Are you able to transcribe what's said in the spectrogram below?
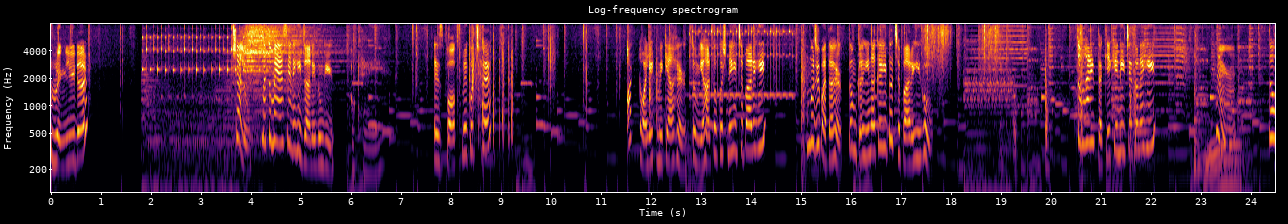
रिंग लीडर चलो मैं तुम्हें ऐसे नहीं जाने दूँगी। Okay. इस बॉक्स में कुछ है? और टॉयलेट में क्या है? तुम यहाँ तो कुछ नहीं छिपा रही। मुझे पता है तुम कहीं ना कहीं तो छिपा रही हो। तुम्हारी तकिए के नीचे तो नहीं? हम्म तो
